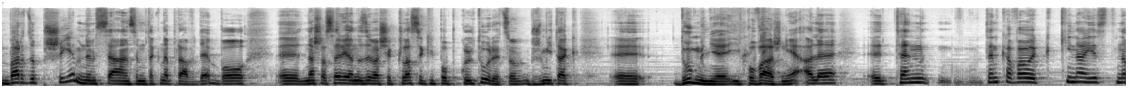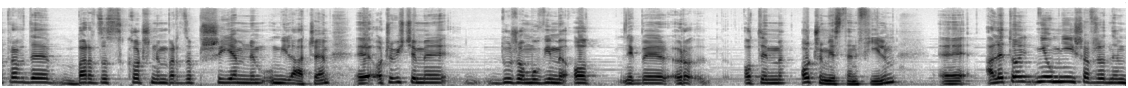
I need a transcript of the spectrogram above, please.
bardzo przyjemnym seansem tak naprawdę, bo y, nasza seria nazywa się Klasyki Popkultury, co brzmi tak y, dumnie i poważnie, ale y, ten, ten kawałek kina jest naprawdę bardzo skocznym, bardzo przyjemnym umilaczem. Y, oczywiście my dużo mówimy o jakby o tym, o czym jest ten film, y, ale to nie umniejsza w żadnym,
